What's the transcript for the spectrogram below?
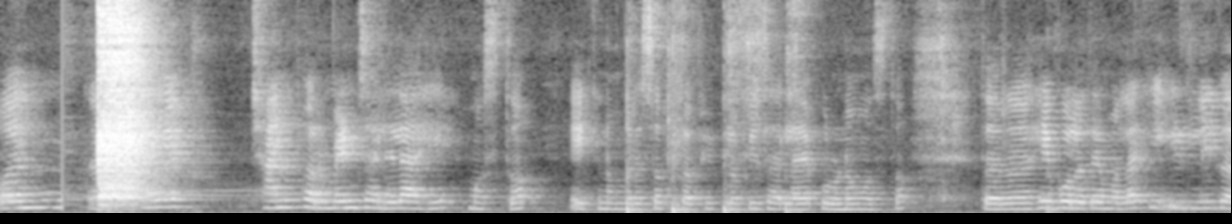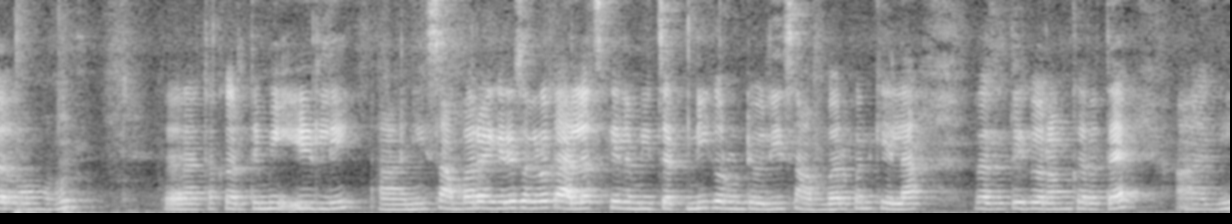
पण हे छान फर्मेंट झालेलं आहे मस्त. एक नंबर असं फ्लफी फ्लफी झालं आहे पूर्ण मस्त. तर हे बोलत आहे मला की इडली करावं म्हणून. तर आता करते मी इडली आणि सांबार वगैरे सगळं कालच केलं. मी चटणी करून ठेवली सांबार पण केला. तर आता ते गरम करत आहे. आणि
